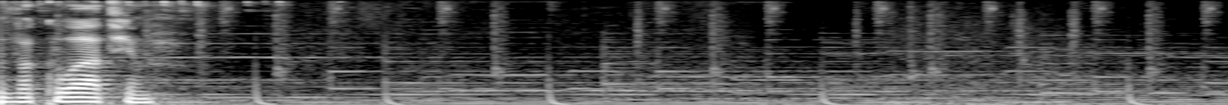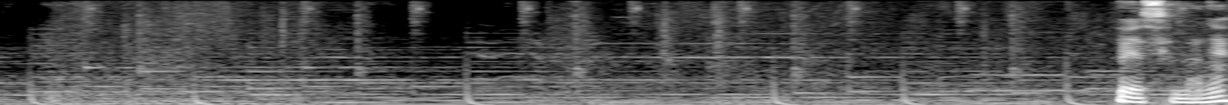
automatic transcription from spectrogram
Ewakuation. Tu jest chyba, nie?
